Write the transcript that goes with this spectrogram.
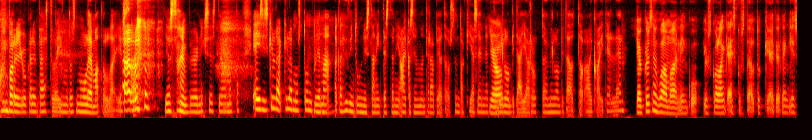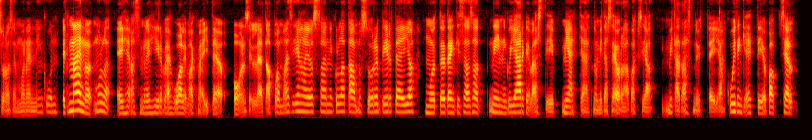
kun pari kuukauden päästä tulee ilmoitus, että molemmat ollaan jossain, Älä. jossain burniksesti on. Mutta ei siis kyllä, kyllä musta tuntuu, ja mä Mm. aika hyvin tunnistan itsestäni aikaisemman terapiataustan takia sen, että Joo. milloin pitää jarruttaa ja milloin pitää ottaa aikaa itselleen. Joo, kyllä sen huomaa, niin kuin, just kun ollaan keskusteltukin, että jotenkin sulla on semmoinen, niin kuin, että mä en oo, mulla ei herää semmoinen hirveä huoli, vaikka mä itse oon silleen, että apua mä ihan jossain niin kuin lataamassa suurin piirtein jo, mutta jotenkin sä osaat niin, niin kuin järkevästi miettiä, että no mitä seuraavaksi ja mitä tästä nyt ja kuitenkin etsiä jopa siellä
